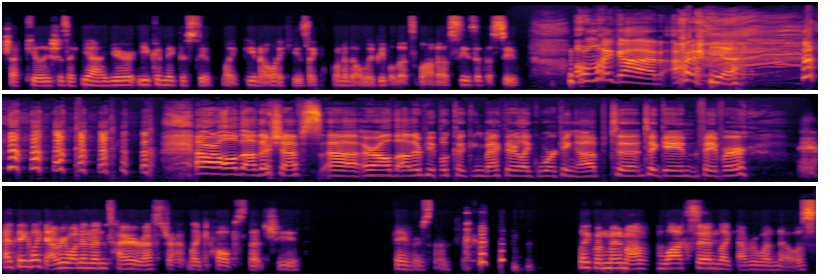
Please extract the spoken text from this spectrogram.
Chef Keeley. She's like, yeah, you're you can make the soup. Like you know, like he's like one of the only people that's allowed to season the soup. Oh my god! I- Yeah. are all the other chefs uh, or all the other people cooking back there like working up to to gain favor? I think like everyone in the entire restaurant like hopes that she favors them. Like when my mom walks in, like everyone knows.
